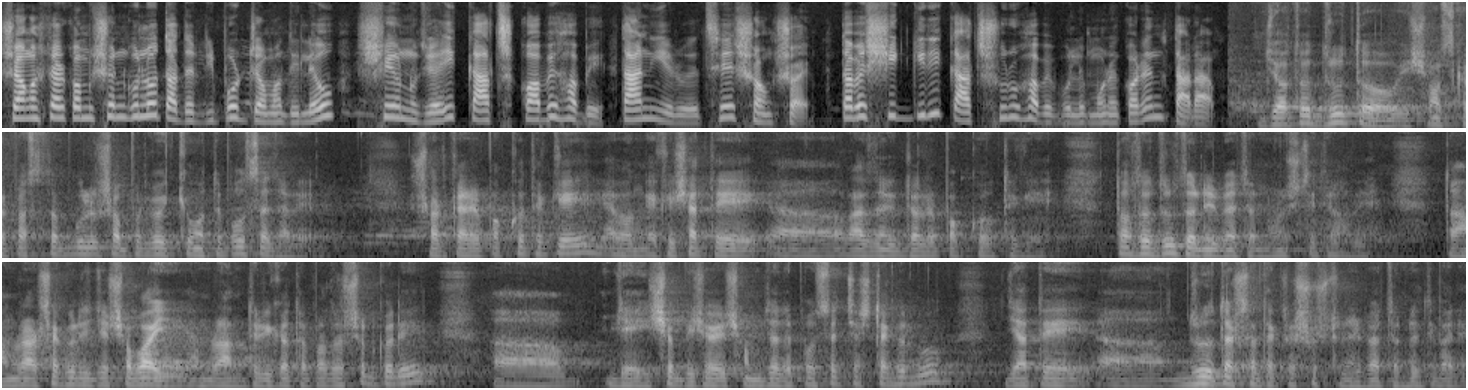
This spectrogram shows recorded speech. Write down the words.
সংস্কার কমিশনগুলো তাদের রিপোর্ট জমা দিলেও সে অনুযায়ী কাজ কবে হবে তা নিয়ে রয়েছে সংশয়। তবে শিগগিরই কাজ শুরু হবে বলে মনে করেন তারা। যত দ্রুত এই সংস্কার প্রস্তাবগুলো সম্পর্কে ঐক্যমতে পৌঁছা যাবে সরকারের পক্ষ থেকে এবং একই সাথে রাজনৈতিক দলের পক্ষ থেকে তত দ্রুত নির্বাচন অনুষ্ঠিত হবে। তো আমরা আশা করি যে সবাই আমরা আন্তরিকতা প্রদর্শন করে যে এইসব বিষয়ে সমঝোতে পৌঁছার চেষ্টা করব যাতে দ্রুততার সাথে একটা সুষ্ঠু নির্বাচন হতে পারে।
